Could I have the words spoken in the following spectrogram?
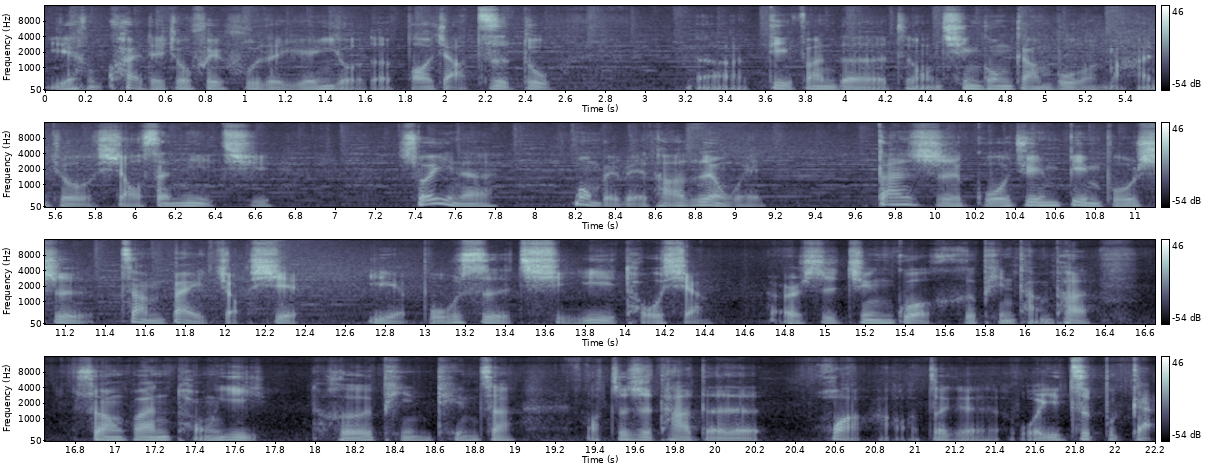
也很快的就恢复了原有的保甲制度。呃，地方的这种轻工干部啊马上就销声匿迹，所以呢，孟北北他认为，当时国军并不是战败缴械，也不是起义投降，而是经过和平谈判，双方同意和平停战。哦，这是他的话啊，这个我一字不改。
